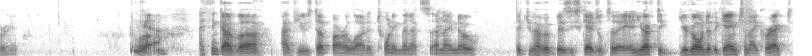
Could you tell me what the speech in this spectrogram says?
Right. Well, yeah. I think I've uh, I've used up our allotted 20 minutes, and I know that you have a busy schedule today, and you have to you're going to the game tonight, correct?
